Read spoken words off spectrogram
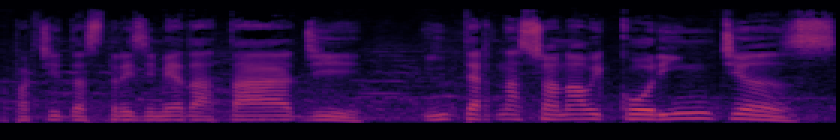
A partir das três e meia da tarde. Internacional e Corinthians.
